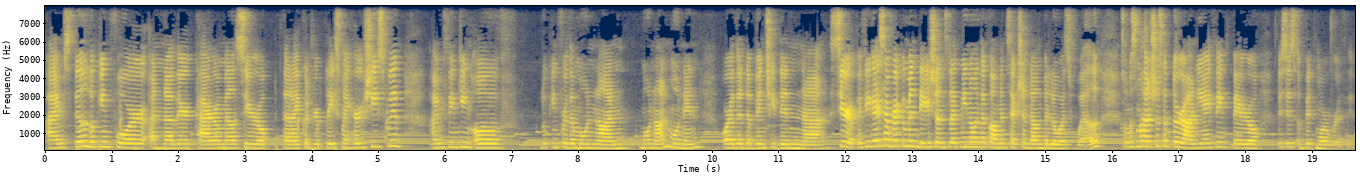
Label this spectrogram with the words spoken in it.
I'm still looking for another caramel syrup that I could replace my Hershey's with. I'm thinking of looking for the Monan, Monan, Monin, or the Da Vinci Din uh, syrup. If you guys have recommendations, let me know in the comment section down below as well. So, mas mahal siya sa Torani, I think, pero this is a bit more worth it.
